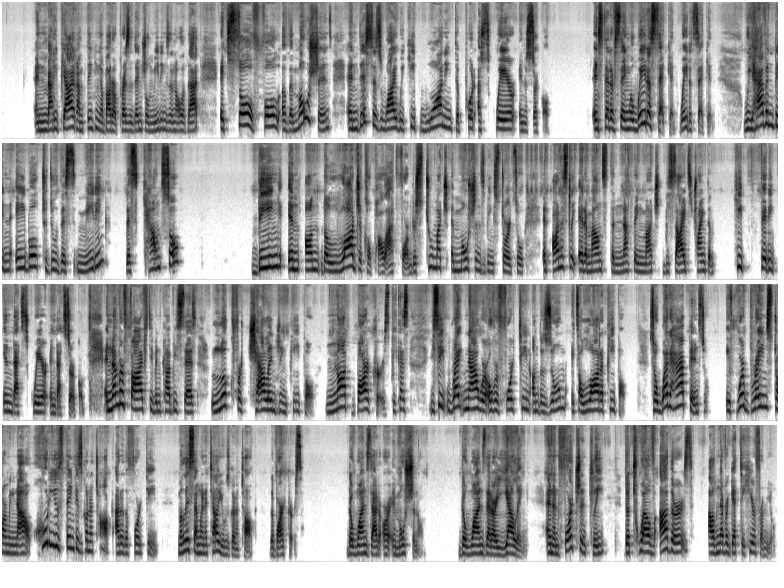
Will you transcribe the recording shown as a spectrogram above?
And Marie Pierre, I'm thinking about our presidential meetings and all of that. It's so full of emotions. And this is why we keep wanting to put a square in a circle instead of saying, well, wait a second, wait a second. We haven't been able to do this meeting, this council, being in on the logical platform there's too much emotions being stored so it honestly it amounts to nothing much besides trying to keep fitting in that square in that circle. And number five stephen covey says look for challenging people not barkers. Because you see right now we're over 14 on the zoom. It's a lot of people. So what happens if we're brainstorming now? Who do you think is going to talk out of the 14 Melissa, I'm going to tell you who's going to talk. The barkers, the ones that are emotional, the ones that are yelling. And unfortunately, the 12 others, I'll never get to hear from you.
